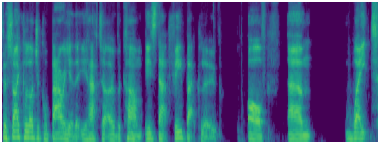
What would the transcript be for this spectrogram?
the psychological barrier that you have to overcome is that feedback loop of um, weight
